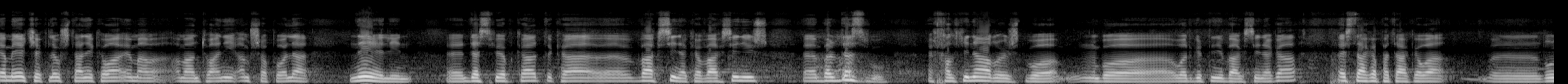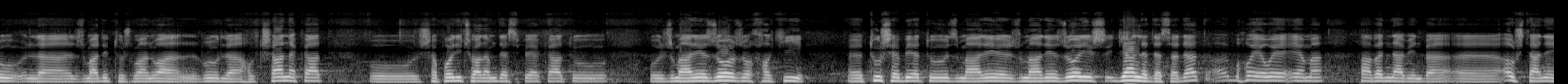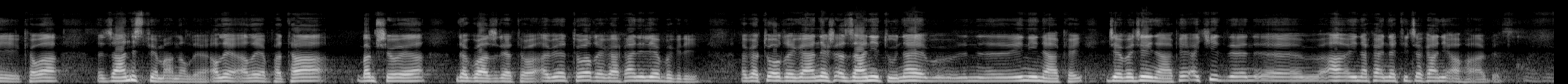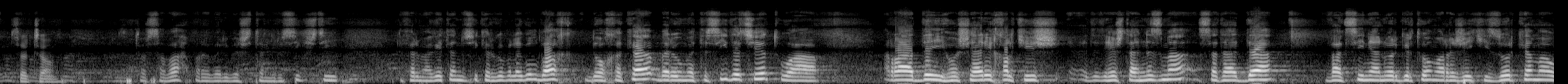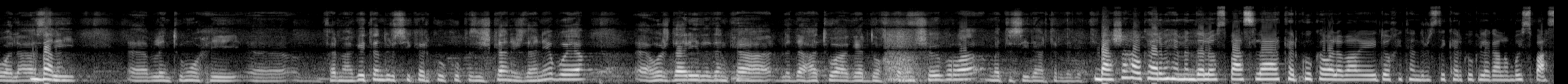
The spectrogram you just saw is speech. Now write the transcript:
ئێمە یەکێک لەو شتانێکەوە ئێمە ئەمانتوانی ئەم شەپۆلە نێلین دەست پێ بکات کە ڤاکسینە کە ڤاکسینیش بەردەست بوو خەڵکی ناڕۆیشت بۆ بۆ وەرگرتنی ڤاکسینەکە ئێستاکە پەتاکەوە ڕوو لە ژماردەی تووشبووان وا ڕوو لە هەڵکشان ئەکات و شەپۆلی چوارەم دەست پێ ئەکات و ژمارەیە زۆر زۆر خەڵکی تووشە بێت و ژمارێ ژمارێ زۆریش گیان لە دەسەدات بەهۆی ئەوەیە ئێمە پابەند نابین بە ئەو شتانەی کەوا زانست پێمان ئەڵێ ئەڵێ ئەڵێ پەتا بەم شێوەیە دەگوازرێتەوە ئەبێت تۆ ڕێگاکانی لێ بگری ئەگەر تۆ ئەو ڕێگانەش ئەزانیت و ینی ناکەی جێبەجێی ناکەی ئەکید ئینەکای نەتیجەکانی ئاوها ئەبێت سەرچاو. دکتۆر سەباح بەڕێوەبەری بەشی تەندروستی گشتی لە فەرمانگەی تەندروستی کەرکوک بڵێ گوڵباخ دۆخەکە بەرەو مەترسی دەچێت و ڕادەی هۆشیاری خەڵکیش هێشتا نزمە سەدا دە ڤاکسینیان وەرگرتووەمە ڕێژەیەکی زۆر کەمە و لە ئاستی بڵێن توموحی فەرمانگەی تەندروستی کەرکوک و پزیشکانیشدا نیە بۆیە هۆشداری دەدەن کە لە داهاتووە گەر دۆخەکە بەم شێوەی بڕوا مەترسیدارتر دەبێت. باشە هاوکارم هێمن دەلۆ سپاس لە کەرکوکەوە لە باڵیی دۆخی تەندروستی کەرکوک لەگەڵم بووی سپاس.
